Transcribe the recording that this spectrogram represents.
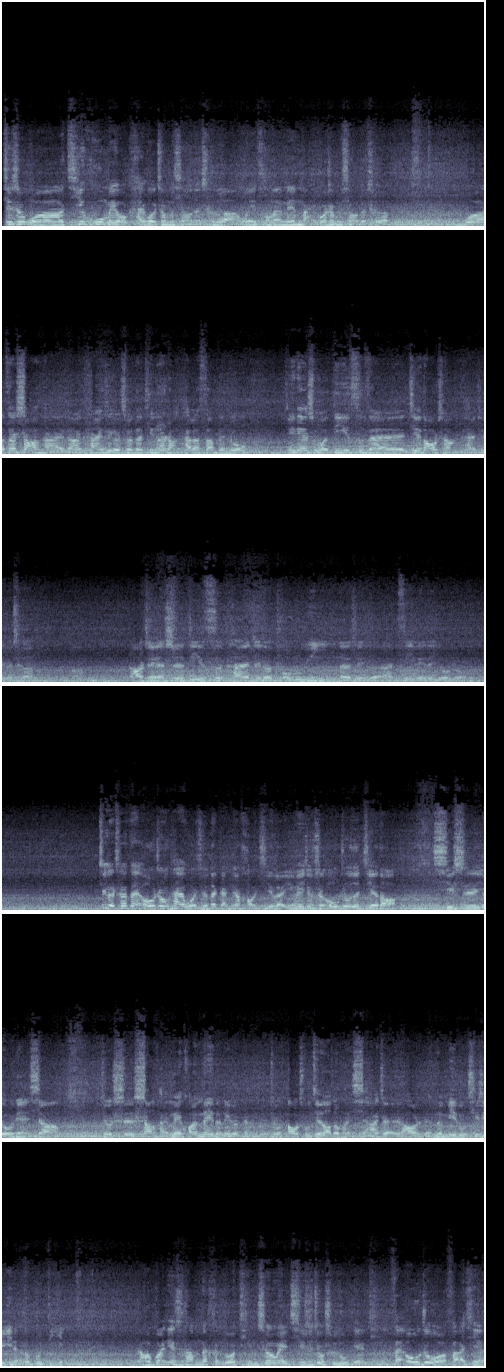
其实我几乎没有开过这么小的车啊，我也从来没买过这么小的车。我在上海呢开这个车，在停车场开了三分钟。今天是我第一次在街道上开这个车啊，然后这也是第一次开这个投入运营的这个 XEV 的悠悠。这个车在欧洲开，我觉得感觉好极了，因为就是欧洲的街道，其实有点像，就是上海内环内的那个感觉，就到处街道都很狭窄，然后人的密度其实一点都不低，然后关键是他们的很多停车位其实就是路边停。在欧洲，我发现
